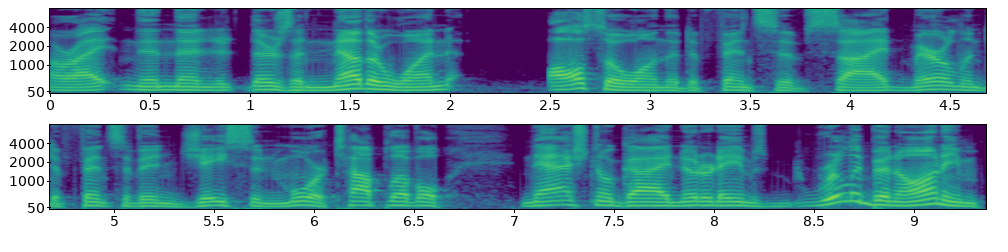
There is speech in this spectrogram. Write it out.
All right, and then, then there's another one also on the defensive side, Maryland defensive end Jason Moore, top level national guy. Notre Dame's really been on him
